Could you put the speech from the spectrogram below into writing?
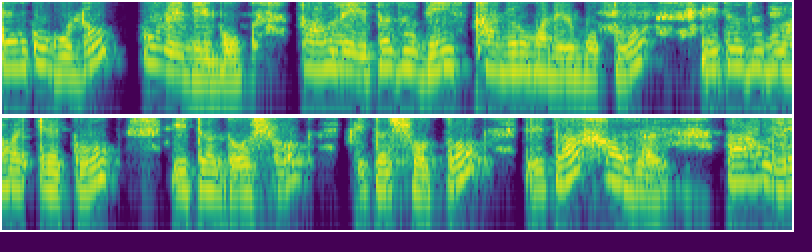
অঙ্কগুলো করে নেব। তাহলে এটা যদি স্থানীয় মানের মতো, এটা যদি হয় একক, এটা দশক, এটা শতক, এটা হাজার। তাহলে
